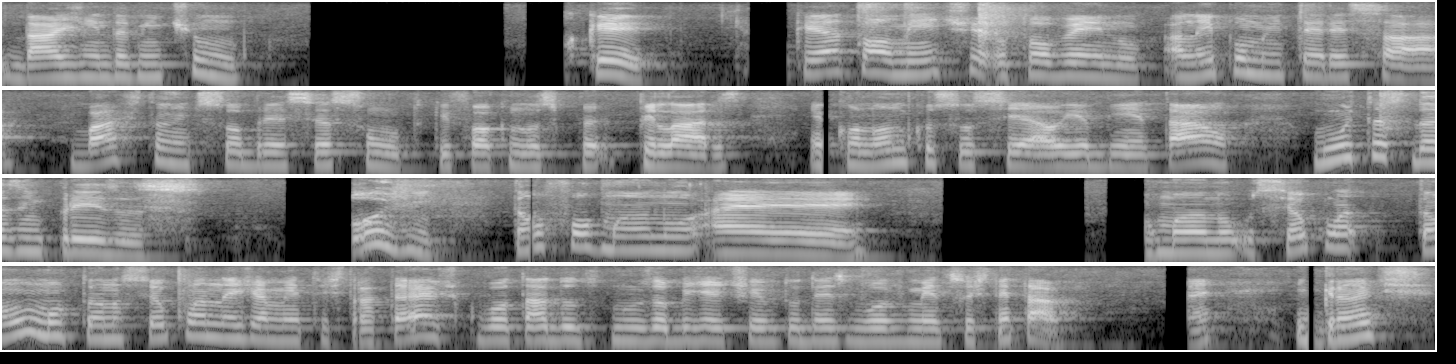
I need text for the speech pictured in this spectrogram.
da Agenda 21. Por quê? Porque atualmente eu estou vendo, além por me interessar bastante sobre esse assunto, que foca nos pilares econômico, social e ambiental, muitas das empresas hoje estão formando, é, formando o seu estão montando seu planejamento estratégico voltado nos objetivos do desenvolvimento sustentável. Né? E grande,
